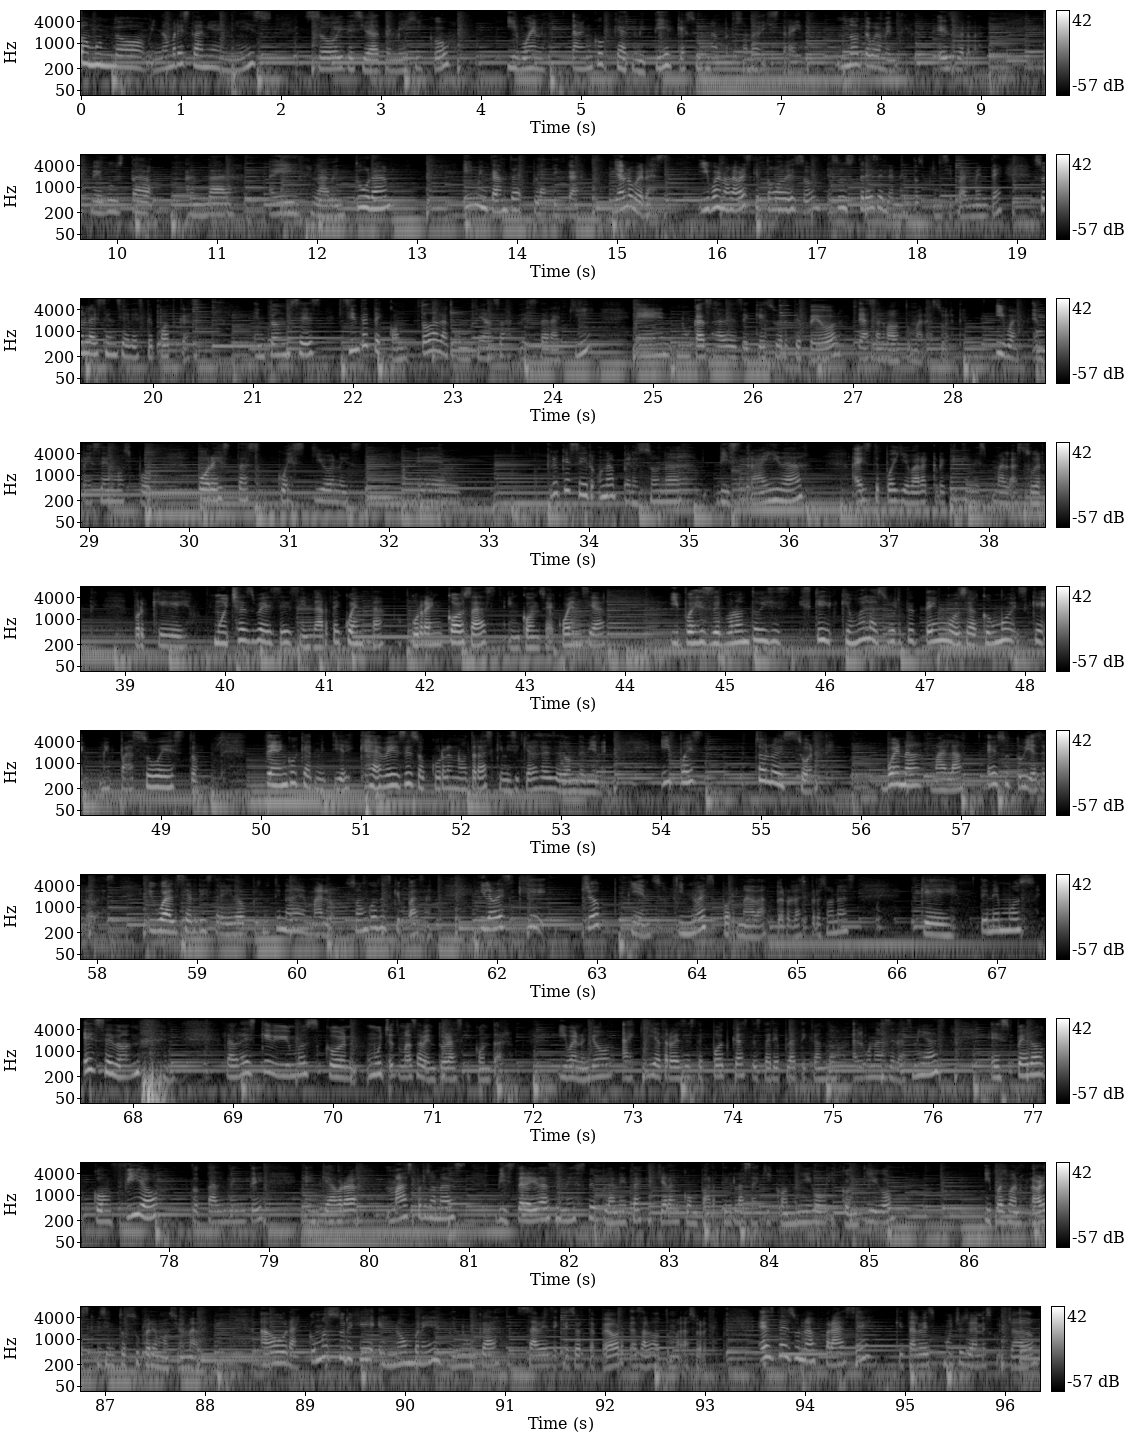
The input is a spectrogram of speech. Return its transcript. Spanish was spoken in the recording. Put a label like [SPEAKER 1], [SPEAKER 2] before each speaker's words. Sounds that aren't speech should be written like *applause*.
[SPEAKER 1] todo mundo, mi nombre es Tania Denise, soy de Ciudad de México y bueno, tengo que admitir que soy una persona distraída. No te voy a mentir, es verdad. Me gusta andar ahí en la aventura y me encanta platicar, ya lo verás. Y bueno, la verdad es que todo eso, esos tres elementos principalmente, son la esencia de este podcast. Entonces, siéntete con toda la confianza de estar aquí en Nunca sabes de qué suerte peor te ha salvado tu mala suerte. Y bueno, empecemos por, por estas cuestiones. Em, creo que ser una persona distraída ahí te puede llevar a creer que tienes mala suerte. Porque muchas veces, sin darte cuenta, ocurren cosas en consecuencia y pues de pronto dices, es que qué mala suerte tengo, o sea, ¿cómo es que me pasó esto? Tengo que admitir que a veces ocurren otras que ni siquiera sabes de dónde vienen. Y pues solo es suerte. Buena, mala, eso tú ya se lo das. Igual ser distraído, pues no tiene nada de malo, son cosas que pasan. Y la verdad es que yo pienso, y no es por nada, pero las personas que tenemos ese don, *laughs* la verdad es que vivimos con muchas más aventuras que contar. Y bueno, yo aquí a través de este podcast estaré platicando algunas de las mías. Espero, confío totalmente en que habrá más personas distraídas en este planeta que quieran compartirlas aquí conmigo y contigo. Y pues bueno, la verdad es que me siento súper emocionada. Ahora, ¿cómo surge el nombre de Nunca sabes de qué suerte peor te ha salvado tu mala suerte? Esta es una frase que tal vez muchos ya han escuchado,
